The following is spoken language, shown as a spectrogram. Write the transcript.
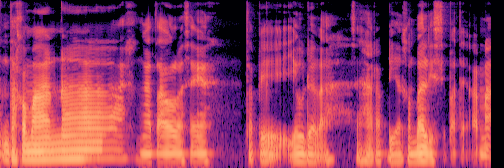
entah ke mana nggak tahu lah saya. Tapi ya udahlah saya harap dia kembali cepatnya karena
